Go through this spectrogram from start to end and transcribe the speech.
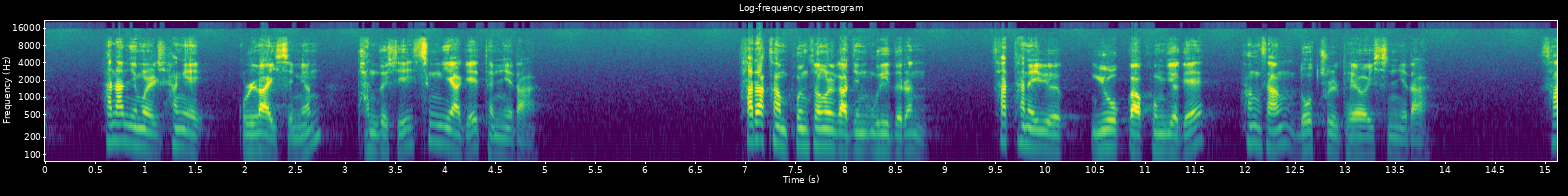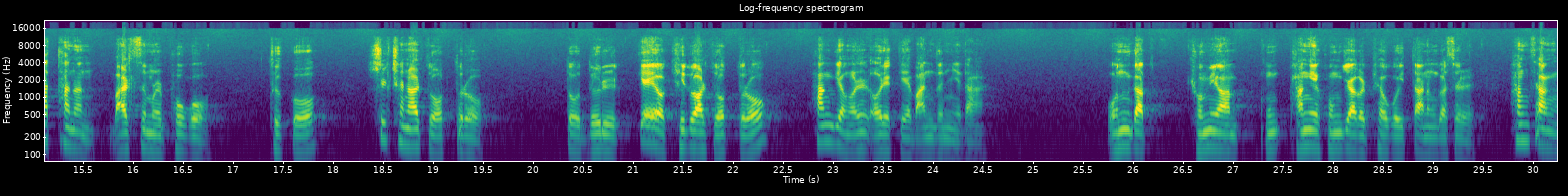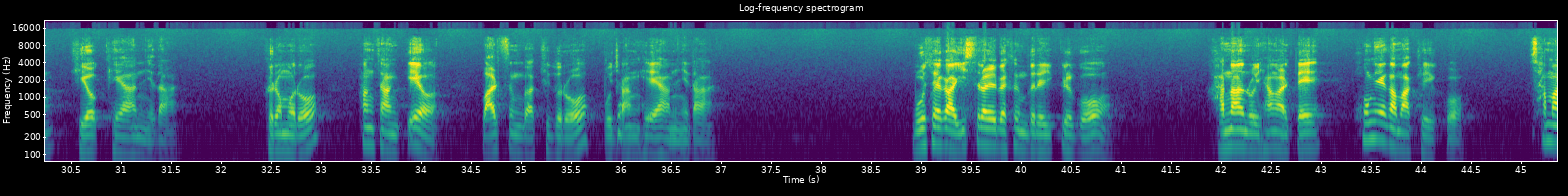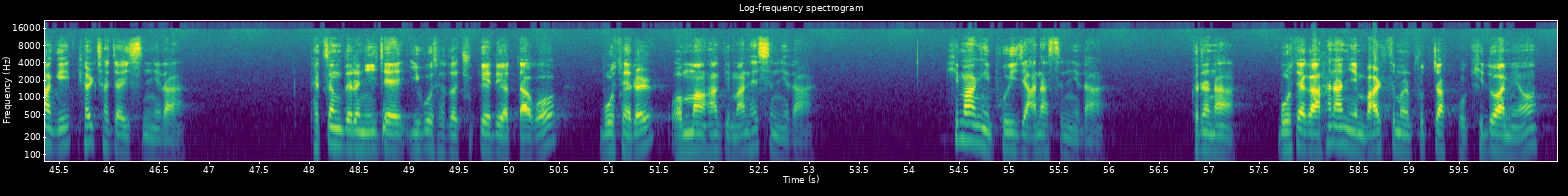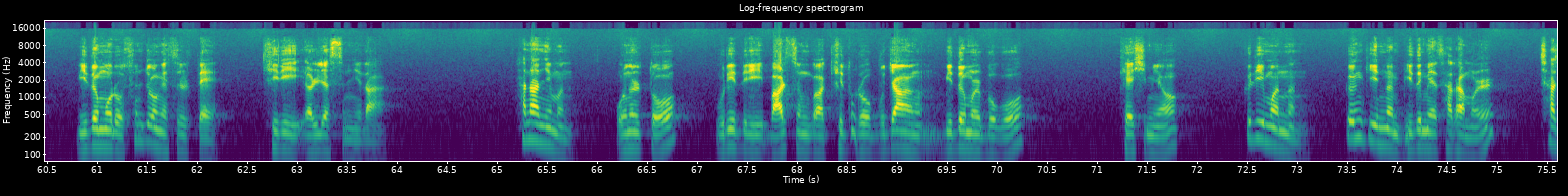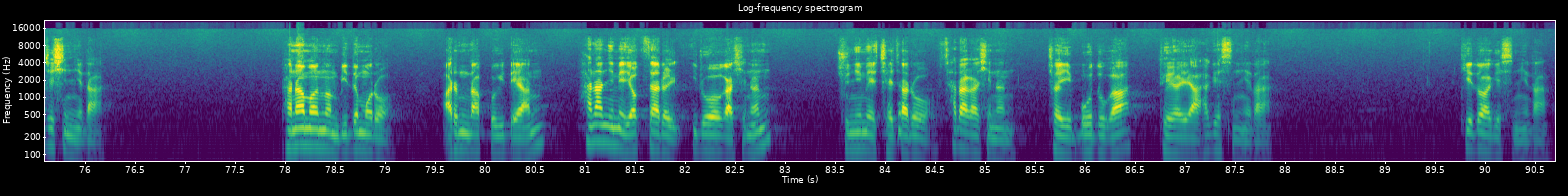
하나님을 향해 올라 있으면 반드시 승리하게 됩니다. 타락한 본성을 가진 우리들은 사탄의 유혹- 유혹과 공격에 항상 노출되어 있습니다. 사탄은 말씀을 보고 듣고 실천할 수 없도록 또 늘 깨어 기도할 수 없도록 환경을 어렵게 만듭니다. 온갖 교묘한 공- 방해 공작을 펴고 있다는 것을 항상 기억해야 합니다. 그러므로 항상 깨어 말씀과 기도로 무장해야 합니다. 모세가 이스라엘 백성들을 이끌고 가나안으로 향할 때 홍해가 막혀 있고 사막이 펼쳐져 있습니다. 백성들은 이제 이곳에서 죽게 되었다고 모세를 원망하기만 했습니다. 희망이 보이지 않았습니다. 그러나 모세가 하나님 말씀을 붙잡고 기도하며 믿음으로 순종했을 때 길이 열렸습니다. 하나님은 오늘 또 우리들이 말씀과 기도로 무장한 믿음을 보고 계시며 끊임없는 끈기 있는 믿음의 사람을 찾으십니다. 변함없는 믿음으로 아름답고 위대한 하나님의 역사를 이루어 가시는 주님의 제자로 살아가시는 저희 모두가 되어야 하겠습니다. 기도하겠습니다.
